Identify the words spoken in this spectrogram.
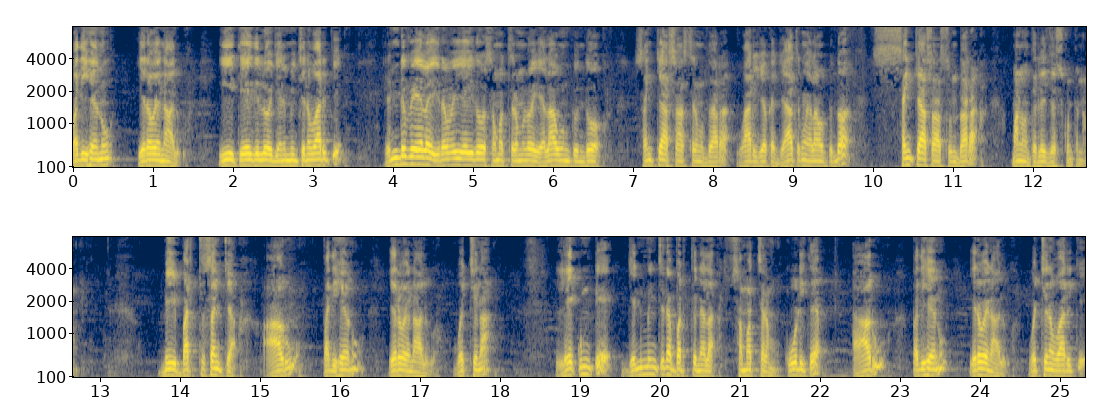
పదిహేను ఇరవై నాలుగు. ఈ తేదీలో జన్మించిన వారికి రెండు వేల ఇరవై ఐదో సంవత్సరంలో ఎలా ఉంటుందో సంఖ్యాశాస్త్రం ద్వారా వారి యొక్క జాతకం ఎలా ఉంటుందో సంఖ్యాశాస్త్రం ద్వారా మనం తెలియజేసుకుంటున్నాం. మీ బర్త్ సంఖ్య ఆరు పదిహేను ఇరవై నాలుగు. వచ్చిన లేకుంటే జన్మించిన బర్త్ నెల సంవత్సరం కూడితే ఆరు పదిహేను ఇరవై నాలుగు. వచ్చిన వారికి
